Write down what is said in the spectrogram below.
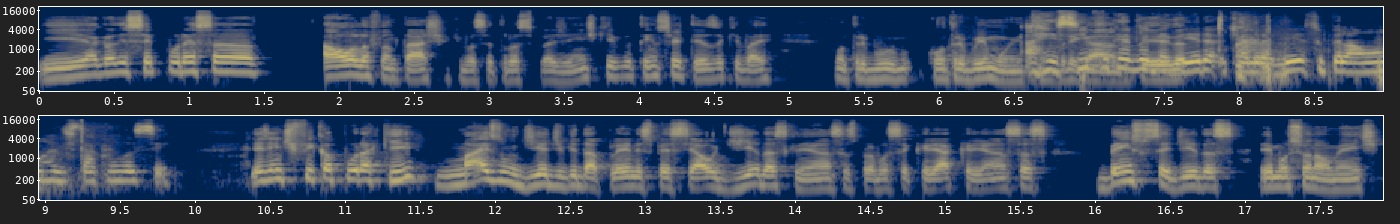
E agradecer por essa aula fantástica que você trouxe para gente, que eu tenho certeza que vai contribuir, contribuir muito. A recíproca Obrigado, é verdadeira. Te agradeço pela honra de estar com você. E a gente fica por aqui, mais um dia de vida plena especial, Dia das Crianças, para você criar crianças bem-sucedidas emocionalmente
